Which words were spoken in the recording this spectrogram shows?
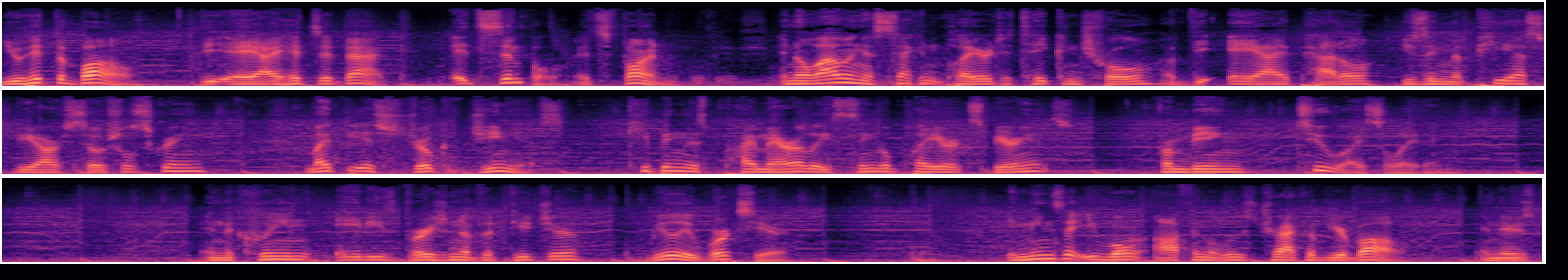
You hit the ball, the AI hits it back. It's simple, it's fun. And allowing a second player to take control of the AI paddle using the PSVR social screen might be a stroke of genius, keeping this primarily single player experience from being too isolating. And the clean 80s version of the future really works here. It means that you won't often lose track of your ball, and there's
